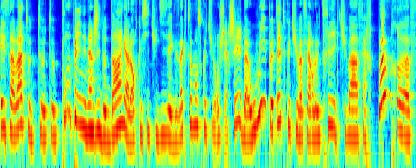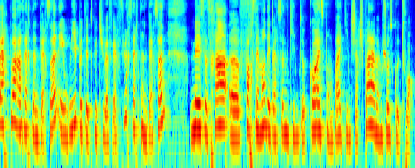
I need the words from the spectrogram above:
et ça va te, te, pomper une énergie de dingue, alors que si tu disais exactement ce que tu recherchais, bah oui, peut-être que tu vas faire le tri et que tu vas faire peur, euh, faire peur à certaines personnes, et oui, peut-être que tu vas faire fuir certaines personnes, mais ce sera euh, forcément des personnes qui ne te correspondent pas, qui ne cherchent pas la même chose que toi.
